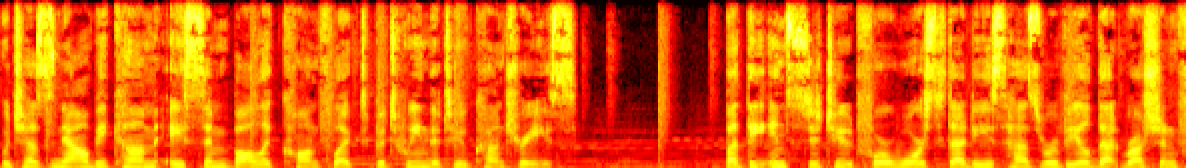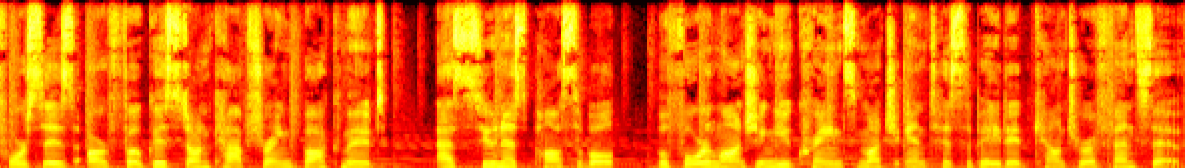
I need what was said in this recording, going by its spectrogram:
which has now become a symbolic conflict between the two countries. But the Institute for War Studies has revealed that Russian forces are focused on capturing Bakhmut as soon as possible before launching Ukraine's much anticipated counteroffensive.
